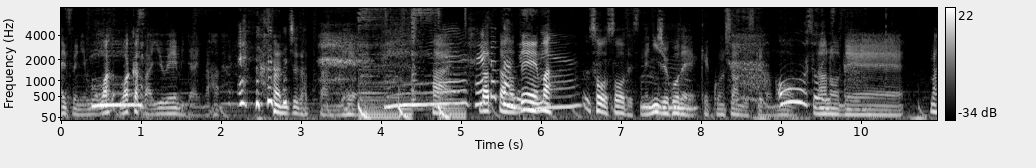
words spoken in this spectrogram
えずに、もう若さゆえみたいな 感じだったんで、はい。だったので、まあ、そうそうですね、うん25で結婚したんですけども、なので、まあ、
